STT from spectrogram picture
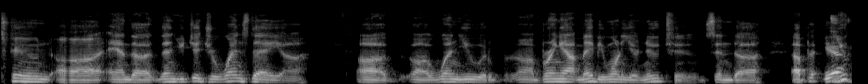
tune. Uh, and uh, then you did your Wednesday uh, uh, uh, when you would uh, bring out maybe one of your new tunes. And uh, uh, yeah. you,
